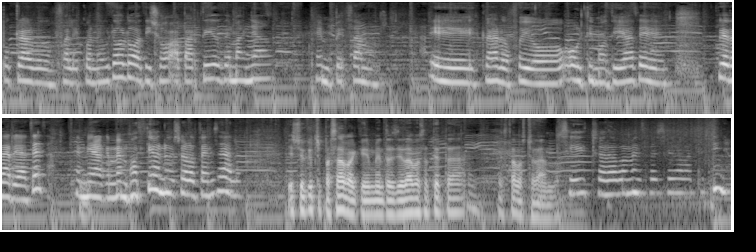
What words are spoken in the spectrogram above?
Pues, claro, falei coa neuróloga, dixo a partir de mañá empezamos. E, claro, foi o último día de, de darle a teta. E mira que me emociono solo pensalo. Eso que te pasaba, que mentras lle dabas a teta estabas chorando. Sí, choraba mentre lle daba a tetiña.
